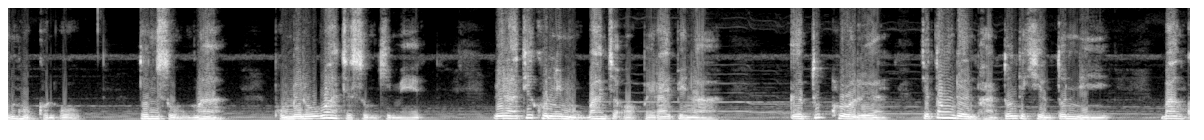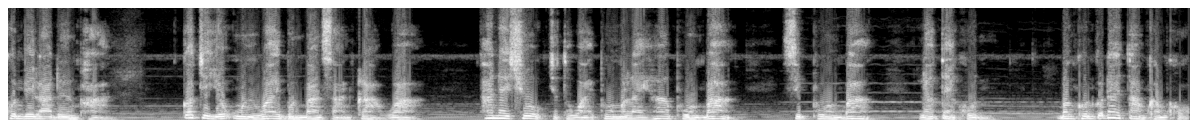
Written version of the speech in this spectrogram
5-6 คนโอบ ต้นสูงมาก ผมไม่รู้ว่าจะสูงกี่เมตร เวลาที่คนในหมู่บ้านจะออกไปไร่ไปนา เกือบทุกครัวเรือนจะต้องเดินผ่านต้นตะเคียนต้นนี้ บางคนเวลาเดินผ่าน ก็จะยกมือไหว้บนบานสารกล่าวว่า ถ้าได้โชคจะถวายพวงมาลัยห้าพวงบ้างสิบพวงบ้าง แล้วแต่คน บางคนก็ได้ตามคำขอ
